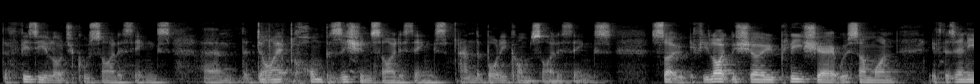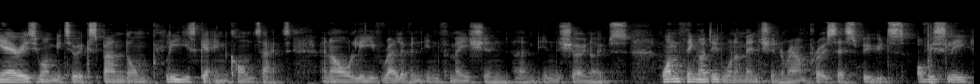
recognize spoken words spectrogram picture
the physiological side of things, um, the diet composition side of things, and the body comp side of things. So, if you like the show, please share it with someone. If there's any areas you want me to expand on, please get in contact and I'll leave relevant information um, in the show notes. One thing I did want to mention around processed foods obviously,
